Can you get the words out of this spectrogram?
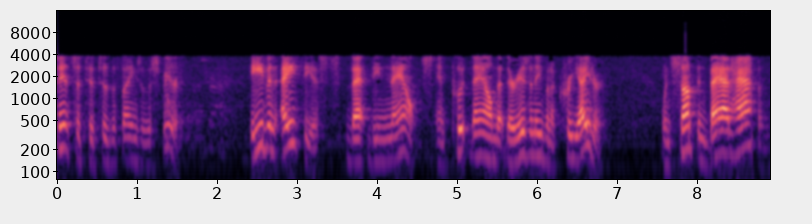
sensitive to the things of the Spirit. Even atheists that denounce and put down that there isn't even a creator, when something bad happens,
